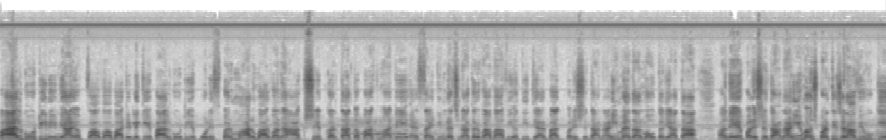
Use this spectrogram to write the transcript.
પાયલ ગોટીને ન્યાય અપાવવા માટે, એટલે કે પાયલ ગોટીએ પોલીસ પર માર મારવાના આક્ષેપ કરતા તપાસ માટે એસઆઈટીની રચના કરવામાં આવી હતી. ત્યારબાદ પરેશ દાનાણી મેદાનમાં ઉતર્યા હતા અને પરેશ દાનાણીએ મંચ પરથી જણાવ્યું કે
